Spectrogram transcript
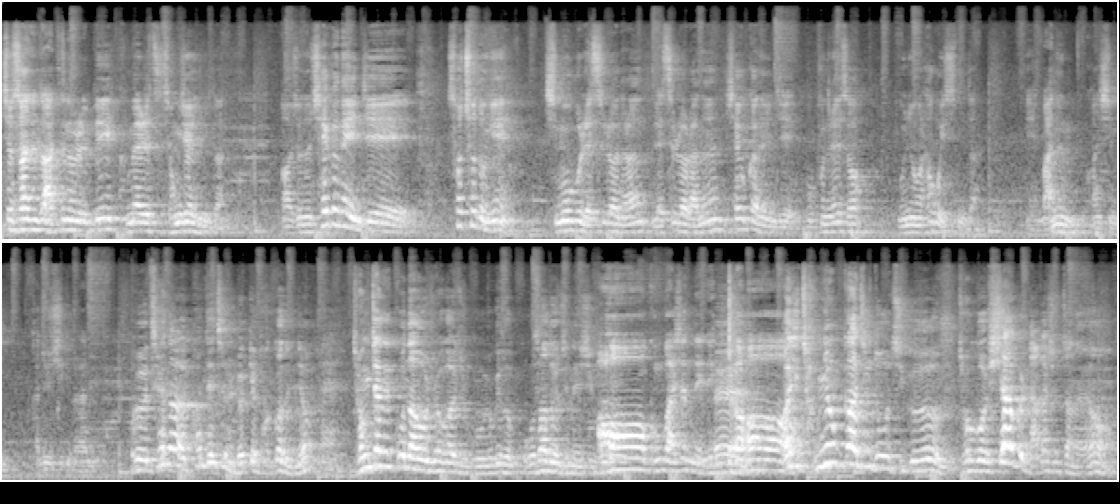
2004년도 아테네 올림픽 금메달리스트 정재현입니다. 어, 저는 최근에 이제 서초동에 지모블 레슬러라는, 레슬러라는 체육관을 이제 오픈을 해서 운영을 하고 있습니다. 예, 많은 관심 가져주시기 바랍니다. 그 채널 컨텐츠를 몇 개 봤거든요 네. 정장 입고 나오셔가지고 여기서 고사도 지내시고 어, 공부하셨네. 네. 네. 어. 아니 작년까지도 지금 저거 시합을 나가셨잖아요.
